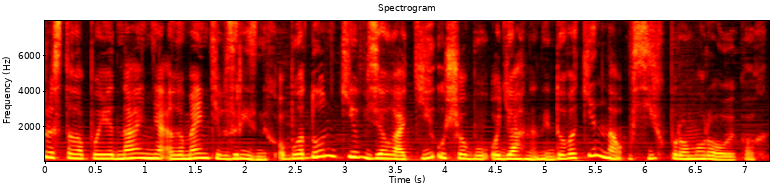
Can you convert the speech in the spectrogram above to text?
використала поєднання елементів з різних обладунків, взяла ті, у що був одягнений довакін на усіх промороликах.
